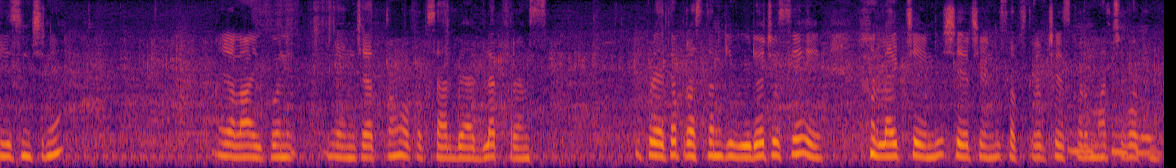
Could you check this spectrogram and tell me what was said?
తీసించిని. ఎలా అయిపోయినాయి ఏం చేస్తాం? ఒక్కొక్కసారి బ్యాడ్ లక్ ఫ్రెండ్స్. ఇప్పుడైతే ప్రస్తుతానికి ఈ వీడియో చూసి లైక్ చేయండి షేర్ చేయండి సబ్స్క్రైబ్ చేసుకోవడం మర్చిపోకండి.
